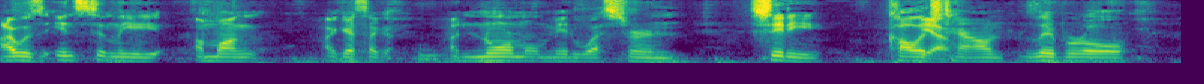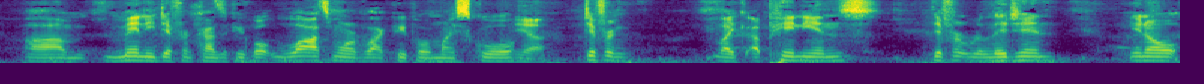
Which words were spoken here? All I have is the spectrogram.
I was instantly among, I guess like a, a normal midwestern city, college Yeah. town, liberal. Um, many different kinds of people. Lots more black people in my school yeah different like opinions, different religion, you know,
